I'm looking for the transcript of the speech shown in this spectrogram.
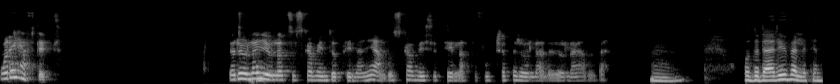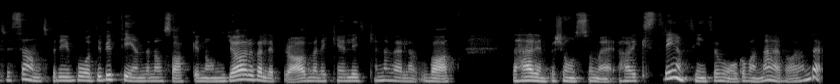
Och det är häftigt. Rullar hjulet så ska vi inte uppfinna igen, då ska vi se till att det fortsätter rulla eller rulla ännu bättre. Mm. Och det där är ju väldigt intressant, för det är både beteenden och saker någon gör väldigt bra, men det kan ju lika gärna vara att det här är en person som är, har extremt fin förmåga att vara närvarande.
